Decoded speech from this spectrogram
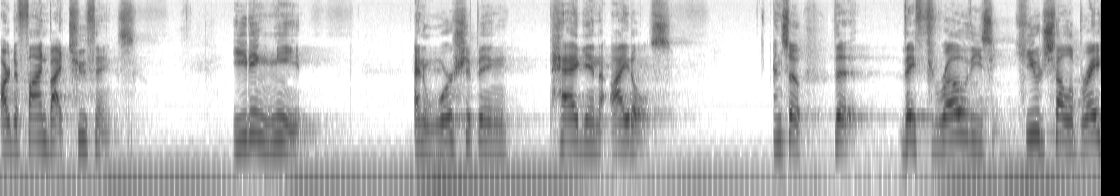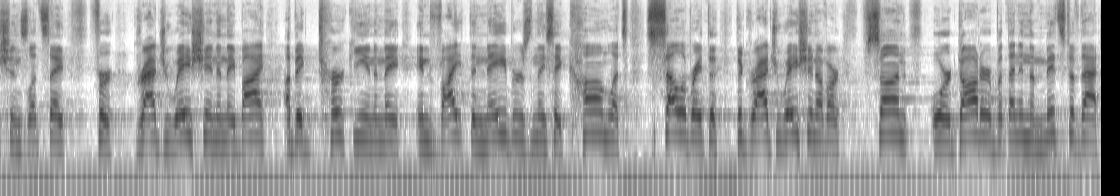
are defined by two things eating meat and worshiping pagan idols. And so the, they throw these huge celebrations, let's say for graduation, and they buy a big turkey and, and they invite the neighbors and they say, Come, let's celebrate the, the graduation of our son or daughter. But then in the midst of that,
